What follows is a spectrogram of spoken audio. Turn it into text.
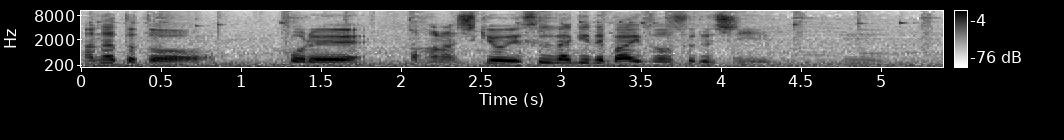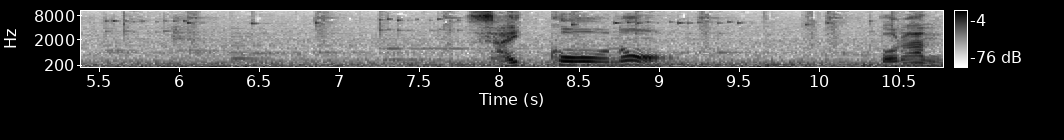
ー、あなたとこれお話共有するだけで倍増するし、うん、最高のボラン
